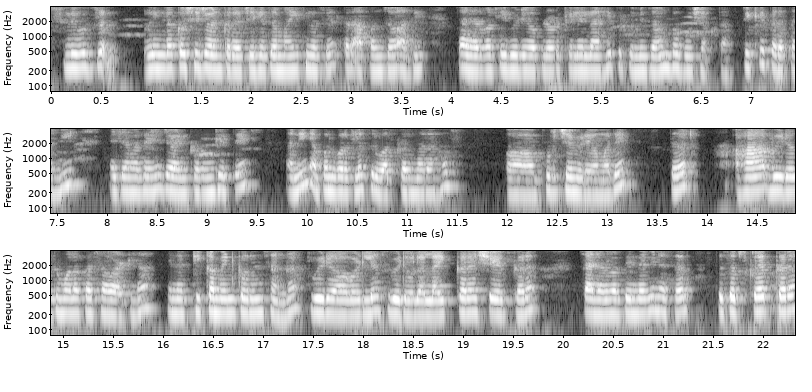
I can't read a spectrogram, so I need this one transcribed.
स्लीव्ज रिंगला कशी जॉईन करायची हे जर माहीत नसेल तर आपण जो आधी चॅनलवरती व्हिडिओ अपलोड केलेला आहे तो तुम्ही जाऊन बघू शकता. ठीक आहे तर आता मी याच्यामध्ये जॉईन करून घेते. आणि आपण वर्कला सुरुवात करणार आहोत पुढच्या व्हिडिओमध्ये तर हा व्हिडिओ तुम्हाला कसा वाटला हे नक्की कमेंट करून सांगा. व्हिडिओ आवडल्यास व्हिडिओला लाईक करा शेअर करा. चॅनलवरती नवीन असाल तर सबस्क्राईब करा.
